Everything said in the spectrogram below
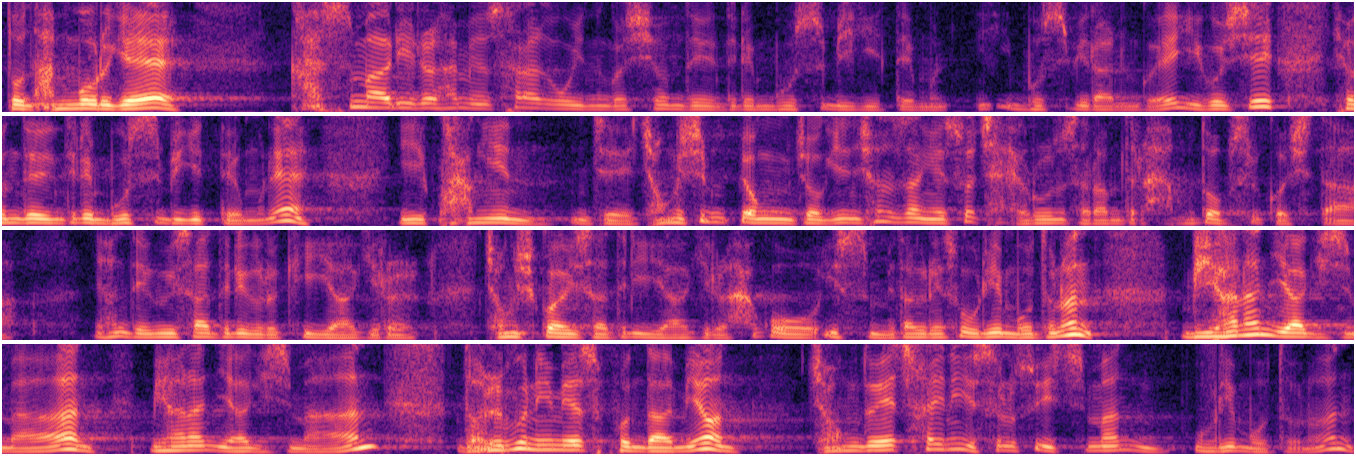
또 남모르게 가슴앓이를 하며 살아가고 있는 것이 현대인들의 모습이기 때문 모습이라는 거예요. 이것이 현대인들의 모습이기 때문에 이 광인 이제 정신병적인 현상에서 자유로운 사람들 아무도 없을 것이다. 현대 의사들이 그렇게 이야기를 정신과 의사들이 이야기를 하고 있습니다. 그래서 우리 모두는 미안한 이야기지만 미안한 이야기지만 넓은 의미에서 본다면 정도의 차이는 있을 수 있지만 우리 모두는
